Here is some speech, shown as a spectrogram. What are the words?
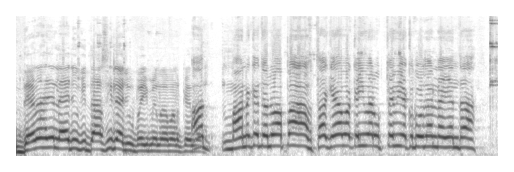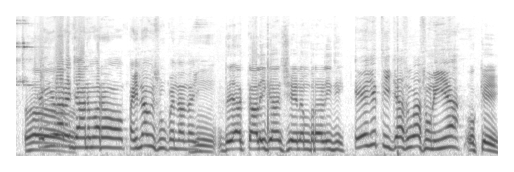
ਦਿਨ ਹਜੇ ਲੈ ਜੂਗੀ 10 ਹੀ ਲੈ ਜੂ ਬਈ ਮੇਰਾ ਮਨ ਆ ਕਹਿੰਦਾ ਮੰਨ ਕੇ ਚਲੋ ਆਪਾਂ ਹਫਤਾ ਗਿਆ ਵਾ ਕਈ ਵਾਰ ਉੱਤੇ ਵੀ ਇੱਕ ਦੋ ਦਿਨ ਲੈ ਜਾਂਦਾ। ਕਈ ਵਾਰ ਜਾਨਵਰ ਪਹਿਲਾਂ ਵੀ ਸੂ ਪੈਂਦਾ ਹੁੰਦਾ ਜੀ ਹੂੰ ਤੇ ਆ ਕਾਲੀ ਗਾਂ 6 ਨੰਬਰ ਵਾਲੀ ਜੀ। ਇਹ ਜੀ ਤੀਜਾ ਸੂਆ ਸੁਣੀ ਆ। ਓਕੇ।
